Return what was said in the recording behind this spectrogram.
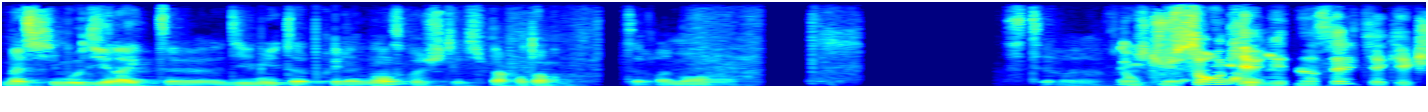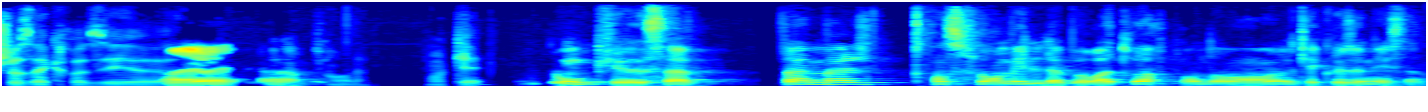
Massimo direct 10 minutes après l'annonce, j'étais super content. C'était vraiment. Donc tu sens qu'il y a une étincelle, qu'il y a quelque chose à creuser. ouais, ouais, voilà. Donc euh, ça a pas mal transformé le laboratoire pendant euh, quelques années, ça.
